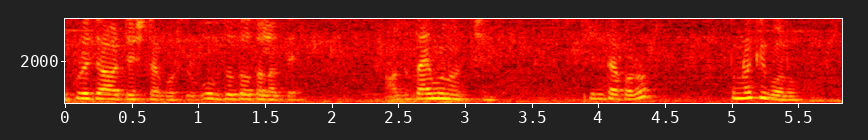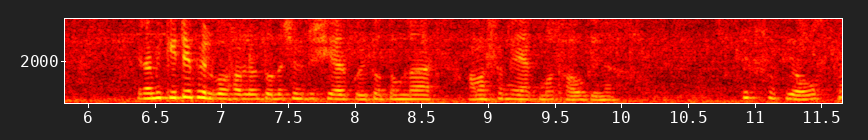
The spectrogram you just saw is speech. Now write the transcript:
উপরে যাওয়ার চেষ্টা করছে দোতলাতে। আমার তো তাই মনে হচ্ছে। চিন্তা করো। তোমরা কি বলো? এটা আমি কেটে ফেলব, ভাবলাম তোমাদের সঙ্গে একটু শেয়ার করি, তো তোমরা আমার সঙ্গে একমত হও কিনা। দেখছ কি অবস্থা?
